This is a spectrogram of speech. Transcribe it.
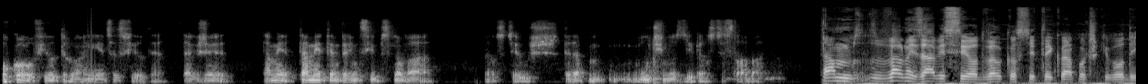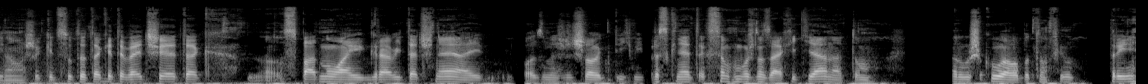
okolo filtru a nie cez filter. Takže tam je, tam je ten princíp znova proste už teda účinnosť je proste slabá. Tam veľmi závisí od veľkosti tej kvapočky vody, no. Že keď sú to také tie väčšie, tak no, spadnú aj gravitačne, aj povedzme, že človek ich vyprskne, tak sa mu možno zachytia na tom rúšku alebo tom filtri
